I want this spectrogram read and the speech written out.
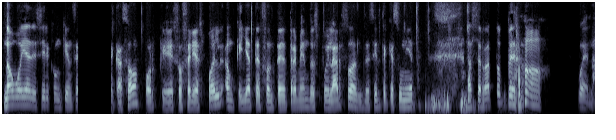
No voy a decir con quién se casó, porque eso sería spoiler, aunque ya te solté tremendo spoilazo al decirte que es su nieto hace rato, pero bueno,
